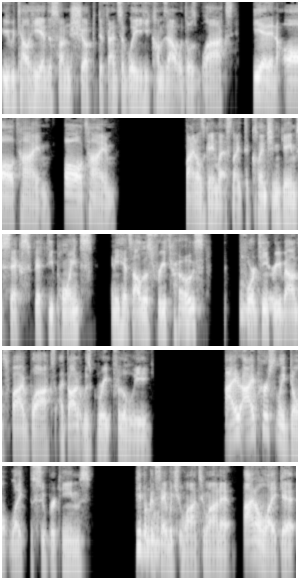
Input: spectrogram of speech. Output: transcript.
You could tell he had the sun shook defensively. He comes out with those blocks. He had an all time, all time finals game last night to clinch in game six, 50 points, and he hits all those free throws, mm-hmm. 14 rebounds, five blocks. I thought it was great for the league. I, I personally don't like the super teams. People mm-hmm. can say what you want to on it. I don't like it.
